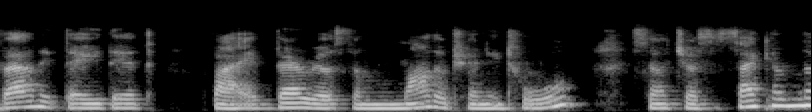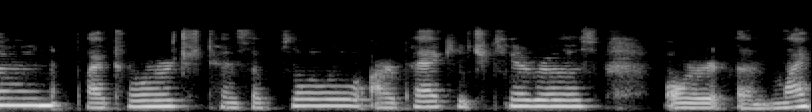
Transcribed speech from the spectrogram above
validated by various model training tools such as scikit-learn, PyTorch, TensorFlow, R-Package, Keras, or uh,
